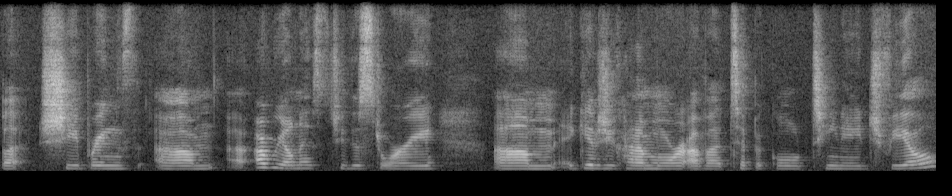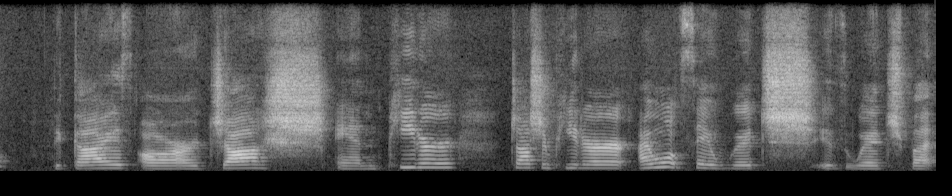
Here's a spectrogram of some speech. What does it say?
but she brings um, a, a, realness to the story. Um, it gives you kind of more of a typical teenage feel. The guys are Josh and Peter. Josh and Peter, I won't say which is which, but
